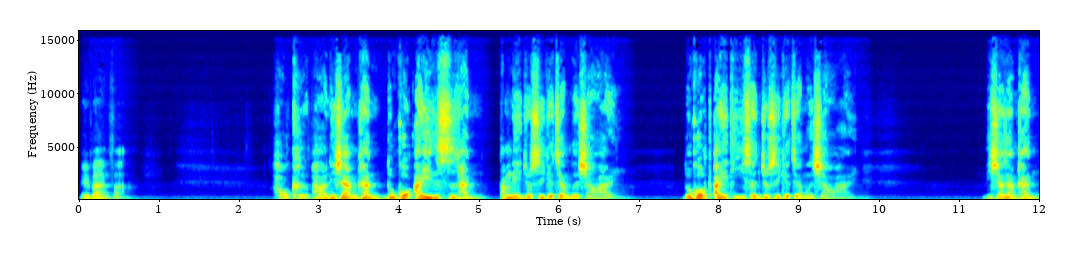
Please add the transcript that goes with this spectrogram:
没办法，好可怕！你想想看，如果爱因斯坦当年就是一个这样的小孩，如果爱迪生就是一个这样的小孩，你想想看，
